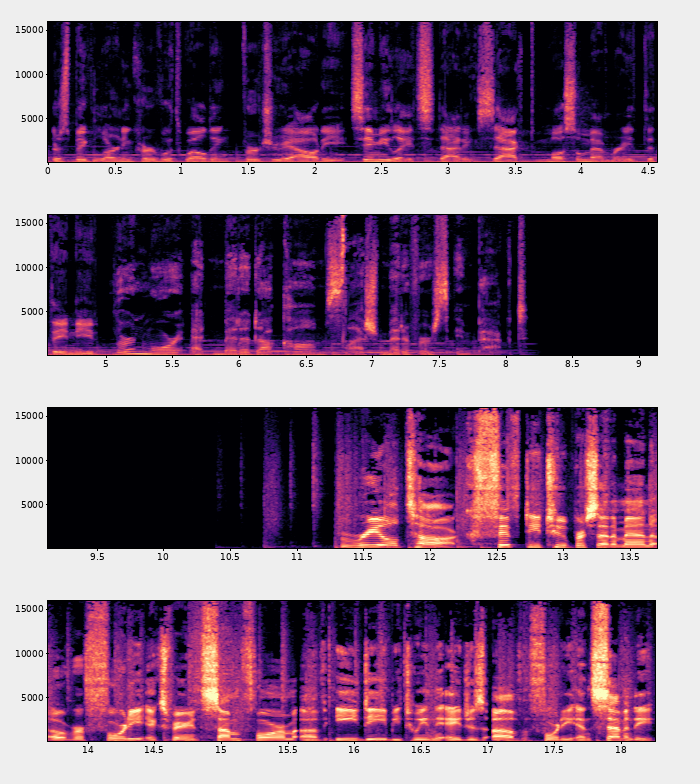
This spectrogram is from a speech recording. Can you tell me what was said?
There's a big learning curve with welding. Virtual reality simulates that exact muscle memory that they need. Learn more at meta.com slash metaverse impact. Real talk 52% of men over 40 experience some form of ED between the ages of 40 and 70.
